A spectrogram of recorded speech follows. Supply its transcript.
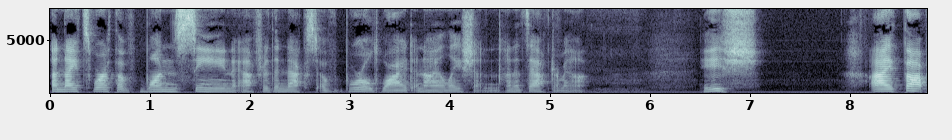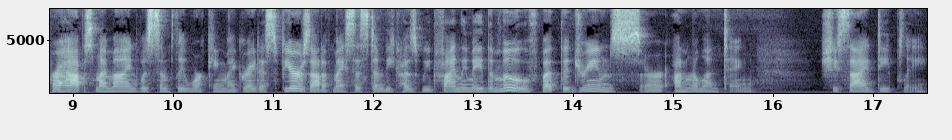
A night's worth of one scene after the next of worldwide annihilation and its aftermath. Eesh. I thought perhaps my mind was simply working my greatest fears out of my system because we'd finally made the move, but the dreams are unrelenting. She sighed deeply.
